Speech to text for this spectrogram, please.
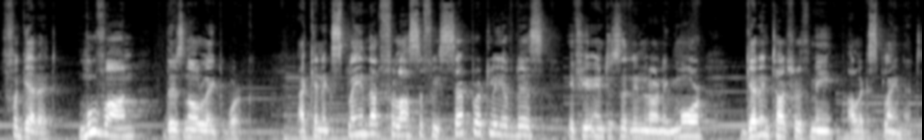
forget it. Move on. There's no late work. I can explain that philosophy separately of this. If you're interested in learning more, get in touch with me. I'll explain it.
